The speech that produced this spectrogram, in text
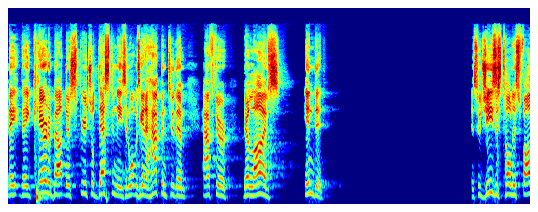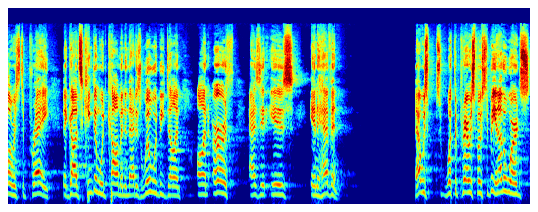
they, they cared about their spiritual destinies and what was going to happen to them after their lives ended. And so Jesus told his followers to pray that God's kingdom would come and that his will would be done on earth as it is in heaven. That was what the prayer was supposed to be. In other words,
